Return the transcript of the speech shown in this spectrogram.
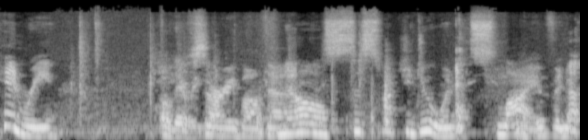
Henry. Oh, there we go. Sorry about that. No. This, this is what you do when it's live and you've,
